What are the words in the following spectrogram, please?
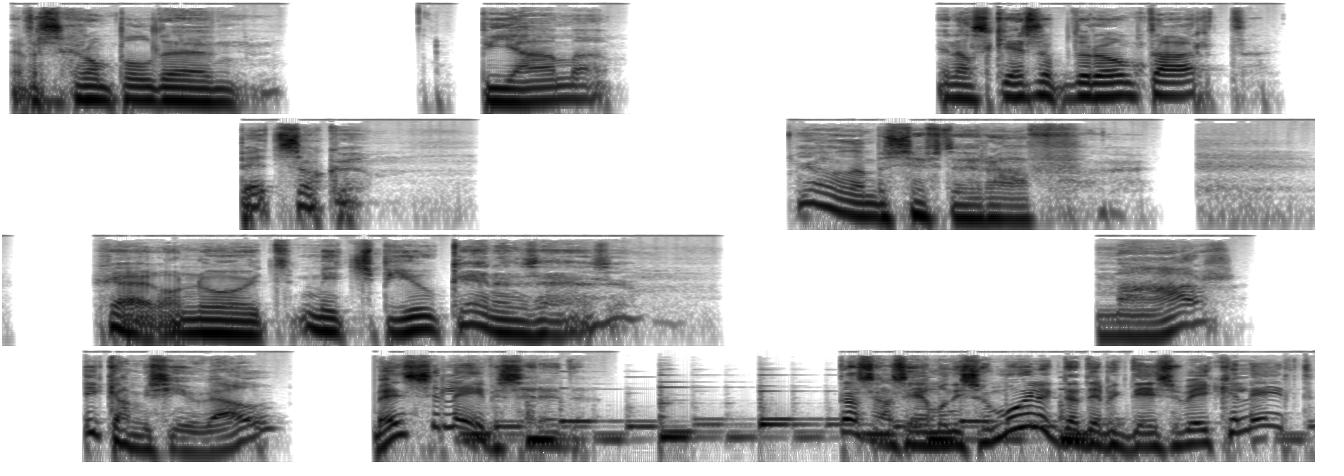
Een verschrompelde pyjama. En als kers op de roomtaart. Petsokken. Ja, dan besefte Raaf. Ga nog nooit Mitch Buchanan zijn ze. Maar ik kan misschien wel mensenlevens redden. Dat is zelfs helemaal niet zo moeilijk, dat heb ik deze week geleerd.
